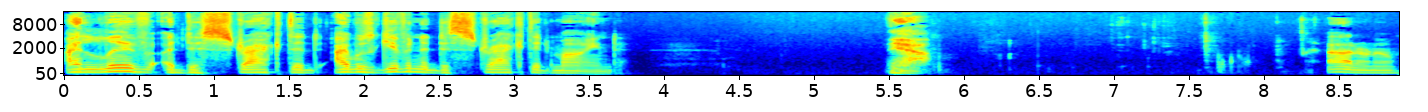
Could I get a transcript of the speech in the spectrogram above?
I live a distracted, I was given a distracted mind. Yeah. I don't know.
